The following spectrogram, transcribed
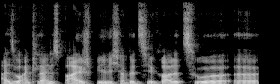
Also ein kleines Beispiel. Ich habe jetzt hier gerade zur äh,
